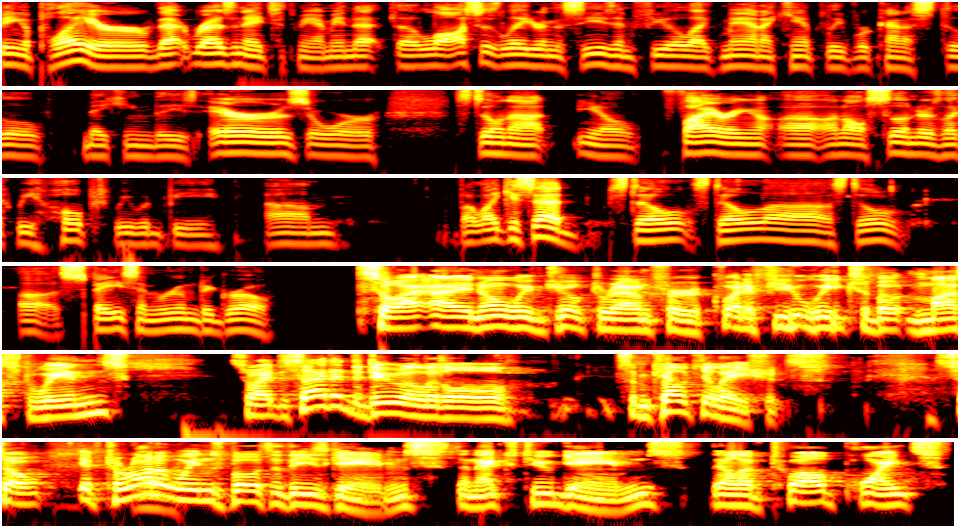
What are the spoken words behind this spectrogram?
being a player, that resonates with me. I mean, that the losses later in the season feel like, man, I can't believe we're kind of still making these errors or still not, you know, firing uh, on all cylinders like we hoped we would be. Um, but like you said, still, still, uh, still uh, space and room to grow. So I, I, know we've joked around for quite a few weeks about must wins. So I decided to do a little, some calculations. So if Toronto wins both of these games, the next two games, they'll have 12 points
